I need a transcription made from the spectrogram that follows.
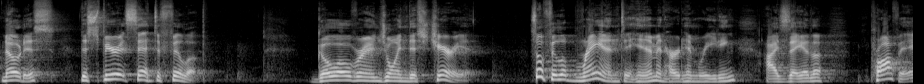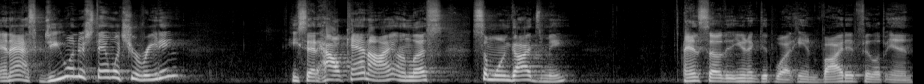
Notice the Spirit said to Philip, Go over and join this chariot. So Philip ran to him and heard him reading Isaiah the prophet and asked, Do you understand what you're reading? He said, How can I unless someone guides me? And so the eunuch did what? He invited Philip in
